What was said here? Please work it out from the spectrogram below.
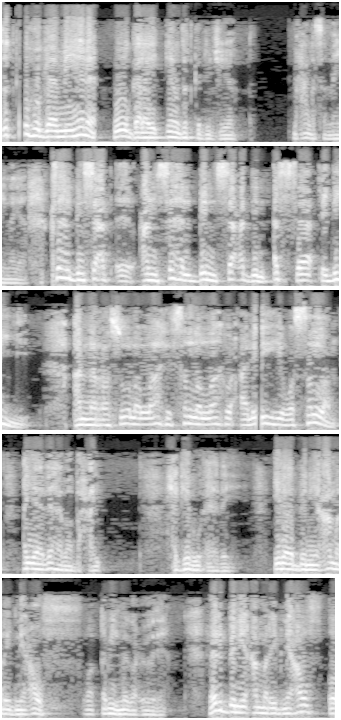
dadka u hogaamiyena wuu galay inuu dadka dujiyo. Maxaa la samaynayaa? Can sahal bin sacdin assaacidiyi ana rasuula allahi sala allahu calayhi wasalam ayaa dahaba baxay xagee buu aaday ilaa bani camar ibni cawf waa qabiil magacooda reer bani camar ibni cawf oo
